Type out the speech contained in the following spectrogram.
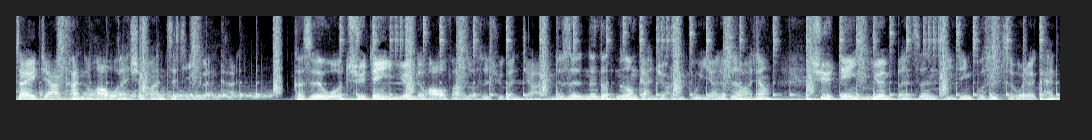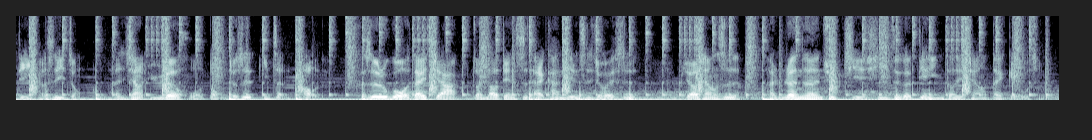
在家看的话，我很喜欢自己一个人看。可是我去电影院的话，我反而都是去跟家人，就是那个那种感觉好像不一样，就是好像去电影院本身已经不是只为了看电影，而是一种很像娱乐活动，就是一整套的。可是如果我在家转到电视台看电视，就会是比较像是很认真的去解析这个电影到底想要带给我什么。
